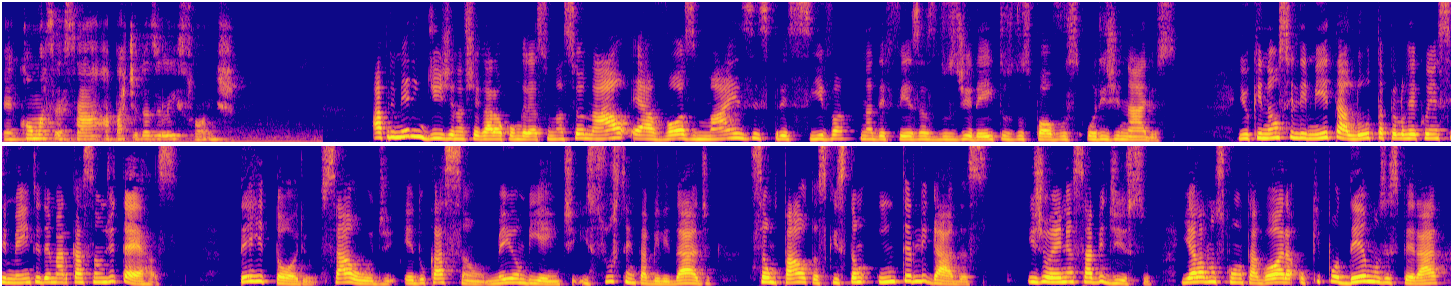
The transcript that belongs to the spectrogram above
é, como acessar a partir das eleições. A primeira indígena a chegar ao Congresso Nacional é a voz mais expressiva na defesa dos direitos dos povos originários e o que não se limita à luta pelo reconhecimento e demarcação de terras. Território, saúde, educação, meio ambiente e sustentabilidade são pautas que estão interligadas. E Joênia sabe disso, e ela nos conta agora o que podemos esperar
